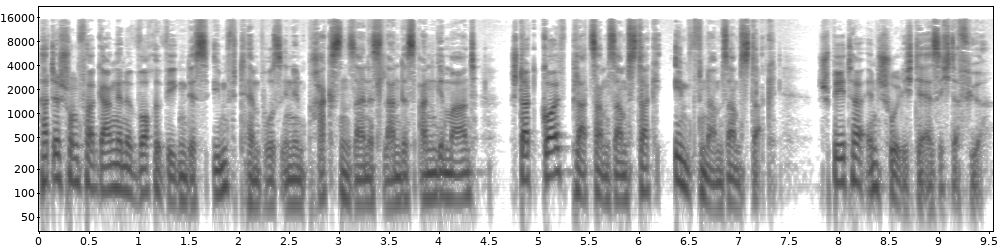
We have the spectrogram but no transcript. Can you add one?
hatte schon vergangene Woche wegen des Impftempos in den Praxen seines Landes angemahnt, statt Golfplatz am Samstag, Impfen am Samstag. Später entschuldigte er sich dafür.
